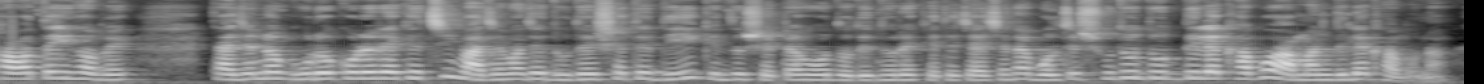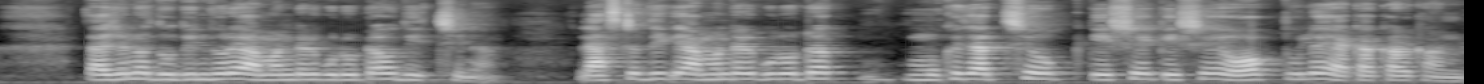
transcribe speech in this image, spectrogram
খাওয়াতেই হবে? তাই জন্য গুঁড়ো করে রেখেছি, মাঝে মাঝে দুধের সাথে দিই, কিন্তু সেটা ও দুদিন ধরে খেতে চাইছে না। বলছে, শুধু দুধ দিলে খাব, আমান দিলে খাব না। তাই জন্য দুদিন ধরে আমান্ডের গুঁড়োটাও দিচ্ছি না। লাস্টের দিকে আমন্ডের গুঁড়োটা মুখে যাচ্ছে, ও কেশে কেশে অক তুলে একাকার কাণ্ড।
